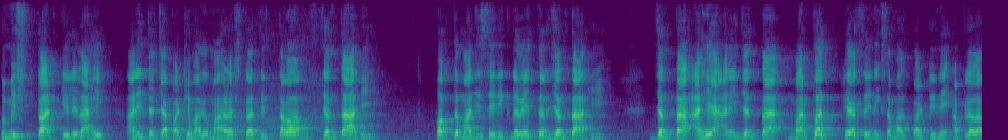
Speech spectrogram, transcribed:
तुम्ही स्टार्ट केलेलं आहे आणि त्याच्या पाठीमागे महाराष्ट्रातील तमाम जनता आहे. फक्त माजी सैनिक नव्हे तर जनता आहे. जनता आहे आणि जनता मार्फत ह्या सैनिक समाज पार्टीने आपल्याला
